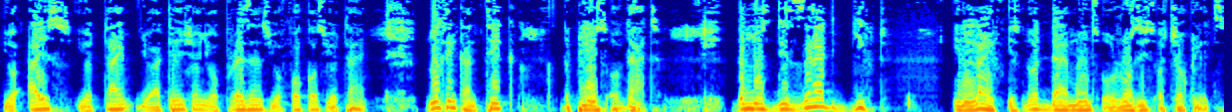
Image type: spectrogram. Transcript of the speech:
your eyes, your time, your attention, your presence, your focus, your time. Nothing can take the place of that. The most desired gift in life is not diamonds or roses or chocolates.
